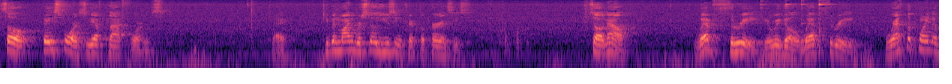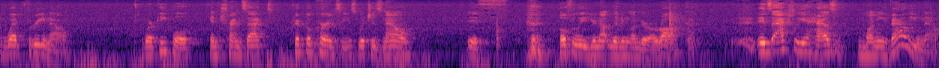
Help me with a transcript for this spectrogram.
so phase four. So we have platforms. Okay. Keep in mind we're still using cryptocurrencies. So now, Web 3, here we go, Web 3. We're at the point of Web 3 now, where people can transact cryptocurrencies, which is now, if hopefully you're not living under a rock, it actually has money value now.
